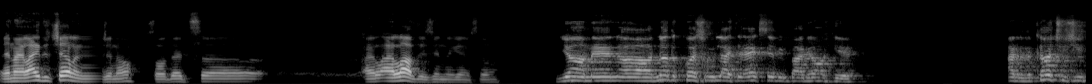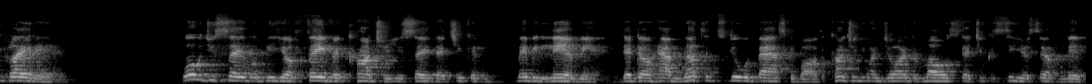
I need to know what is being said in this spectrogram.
and I like the challenge, you know. So that's uh, I, I love this in the game. So yeah, man. Uh, another question we'd like to ask everybody on here: Out of the countries you played in, what would you say would be your favorite country you say that you can maybe live in that don't have nothing to do with basketball, the country you enjoyed the most that you could see yourself living?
